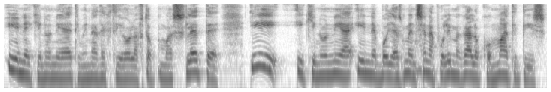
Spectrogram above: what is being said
Είναι η κοινωνία έτοιμη να δεχτεί όλο αυτό που μας λέτε ή η κοινωνία είναι εμπολιασμένη σε ένα πολύ μεγάλο κομμάτι της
